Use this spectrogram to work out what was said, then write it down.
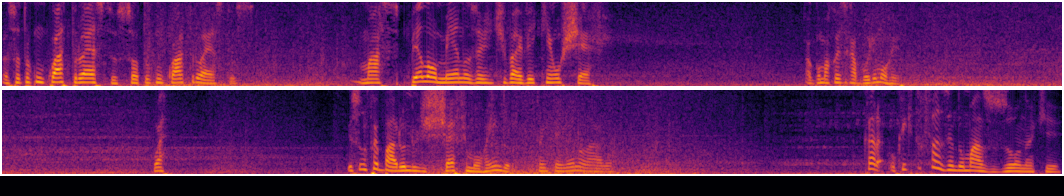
Eu só tô com quatro estos, só tô com quatro estos. Mas pelo menos a gente vai ver quem é o chefe. Alguma coisa acabou de morrer. Ué? Isso não foi barulho de chefe morrendo? Tô entendendo nada. Cara, o que que tá fazendo uma zona aqui?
